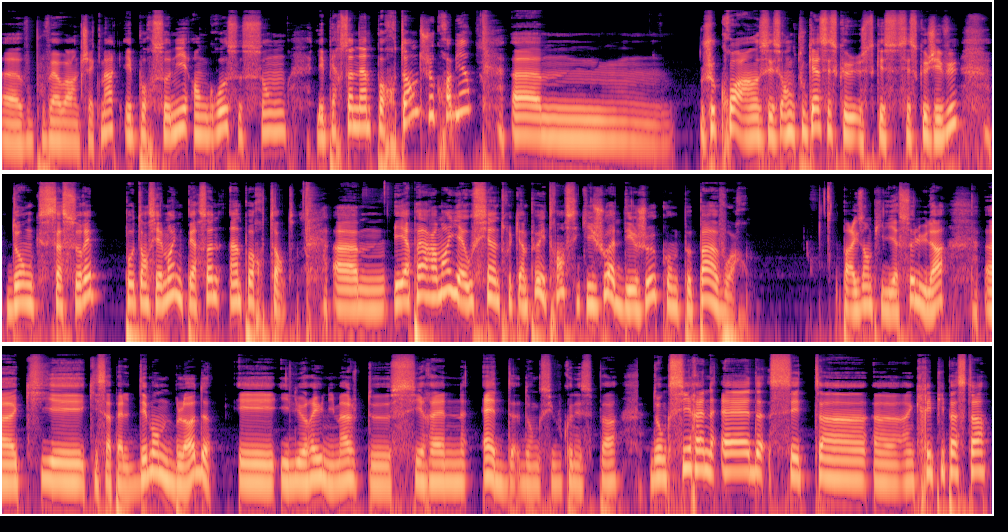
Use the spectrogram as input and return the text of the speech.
vous pouvez avoir un checkmark. Et pour Sony, en gros, ce sont les personnes importantes, je crois bien. je crois, hein, en tout cas, c'est ce que, ce que j'ai vu. Donc, ça serait potentiellement une personne importante. et apparemment, il y a aussi un truc un peu étrange, c'est qu'il joue à des jeux qu'on ne peut pas avoir. Par exemple, il y a celui-là qui est qui s'appelle Demon Blood et il y aurait une image de Siren Head. Donc si vous connaissez pas, donc Siren Head, c'est un, un creepypasta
